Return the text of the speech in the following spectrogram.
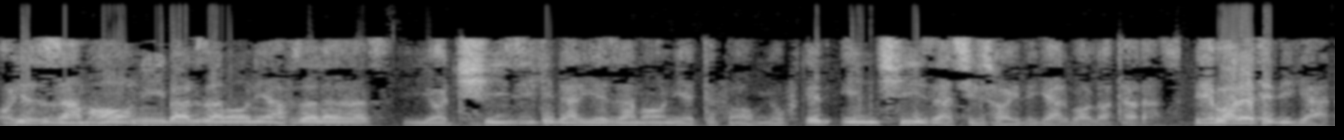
آیا زمانی بر زمانی افضل است؟ یا چیزی که در یه زمانی اتفاق میفته این چیز از چیزهای دیگر بالاتر است؟ به عبارت دیگر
